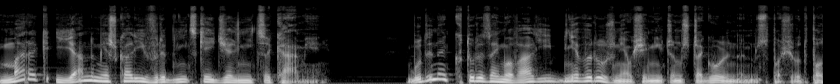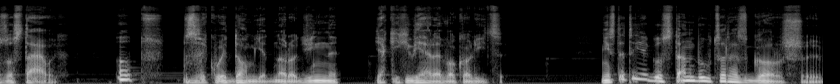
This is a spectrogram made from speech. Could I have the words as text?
Marek i Jan mieszkali w rybnickiej dzielnicy Kamień. Budynek, który zajmowali, nie wyróżniał się niczym szczególnym spośród pozostałych. Od zwykły dom jednorodzinny, jakich wiele w okolicy. Niestety jego stan był coraz gorszy,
